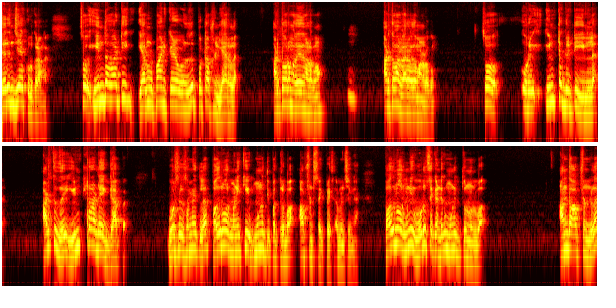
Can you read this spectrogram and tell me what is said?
தெரிஞ்சே கொடுக்குறாங்க. ஸோ இந்த வாட்டி இரநூறு பாயிண்ட் கீழே விழுந்தது புட் ஆப்ஷன் ஏறலை. அடுத்த வாரம் அதே இது நடக்கணும். அடுத்த வாரம் வேறு விதமாக நடக்கும். ஸோ ஒரு இன்டெகிரிட்டி இல்லை. அடுத்தது இன்ட்ராடே கேப் ஒரு சில சமயத்தில் பதினோரு மணிக்கு முந்நூற்றி பத்து ரூபாய் ஆப்ஷன் ஸ்ட்ரைக் ப்ரைஸ் அப்படின்னு வச்சுங்க பதினோரு மணி ஒரு செகண்டுக்கு முந்நூற்றி தொண்ணூறுரூவா அந்த ஆப்ஷனில்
